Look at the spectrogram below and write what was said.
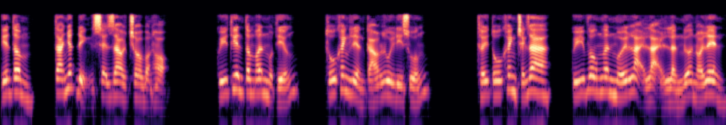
yên tâm, ta nhất định sẽ giao cho bọn họ. Quý thiên tâm ân một tiếng, Tố Khanh liền cáo lui đi xuống. Thấy Tố Khanh tránh ra, Quý vô ngân mới lại lại lần nữa nói lên.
